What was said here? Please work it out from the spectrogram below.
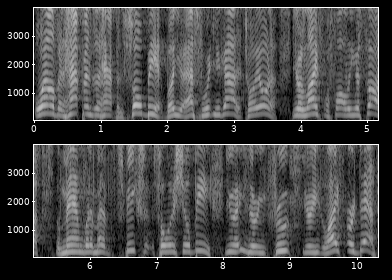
Well, if it happens, it happens. So be it. Well, you ask for it, you got it. Toyota. Your life will follow your thoughts. The man, what speaks, so it shall be. You either eat fruit, you eat life or death.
